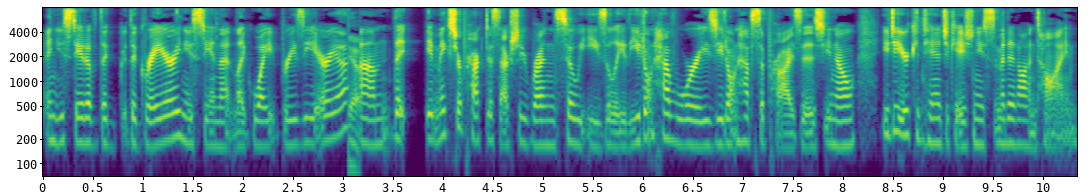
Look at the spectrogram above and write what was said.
and you stay out of the, the gray area and you stay in that like white breezy area, Yeah. um, that it makes your practice actually run so easily that you don't have worries, you don't have surprises. You know, you do your continuing education, you submit it on time.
